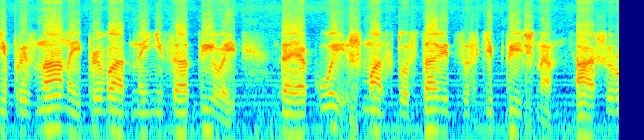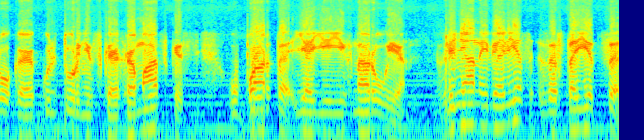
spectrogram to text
непрызнанай прыватнай ініцыятывай, да якой шмат хто ставіцца скептычна, а шырокая культурніцкая грамадскасць упарта яе ігнаруе. Гліняны вялес застаецца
